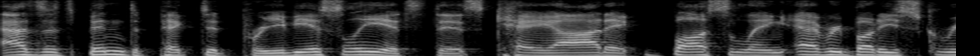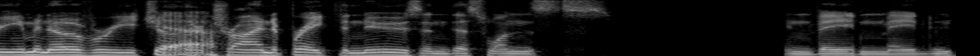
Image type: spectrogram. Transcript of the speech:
as it's been depicted previously, it's this chaotic, bustling, everybody screaming over each Yeah. other, trying to break the news. And this one's invading Maiden.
